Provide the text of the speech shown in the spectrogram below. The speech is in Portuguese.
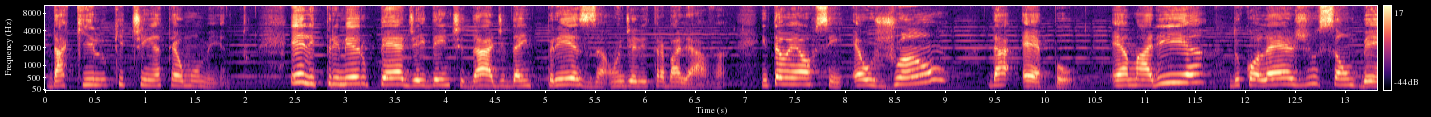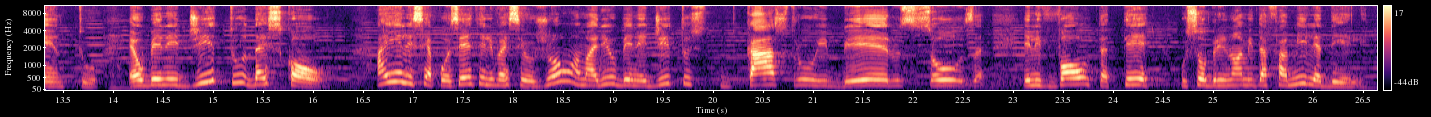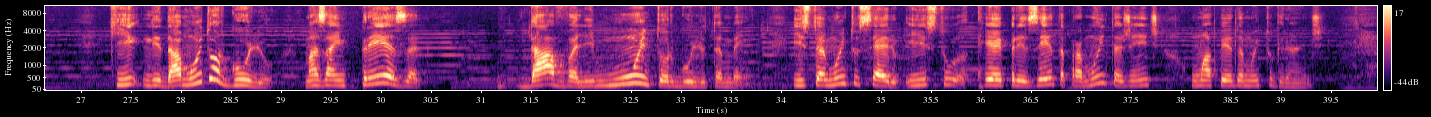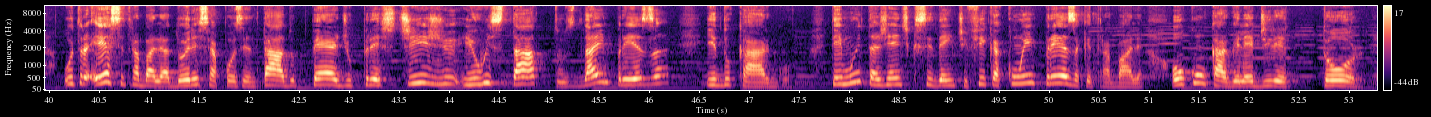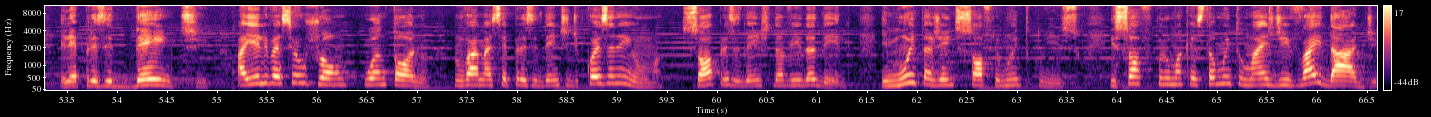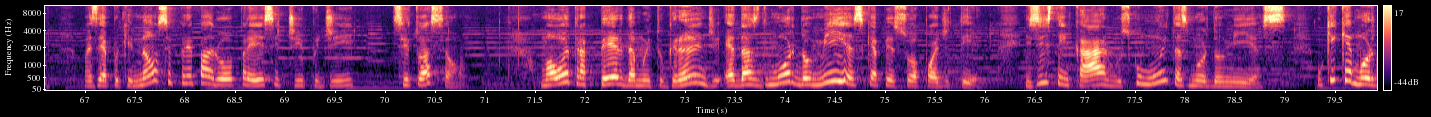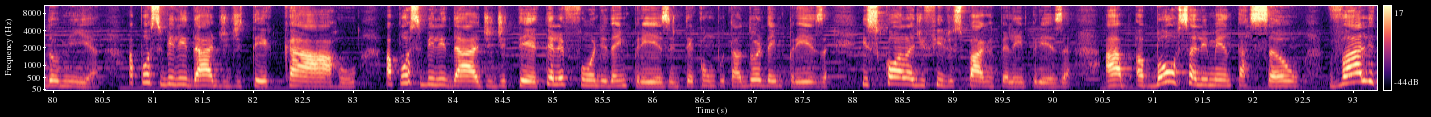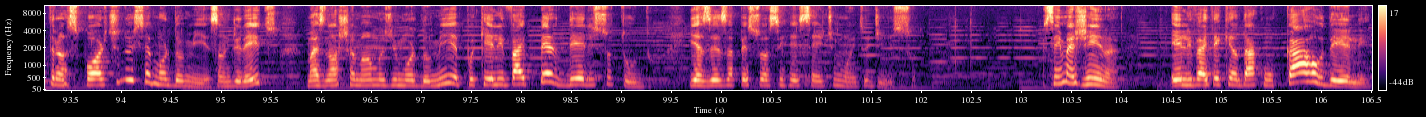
daquilo que tinha até o momento. Ele primeiro perde a identidade da empresa onde ele trabalhava. Então é assim, é o João da Apple, é a Maria do Colégio São Bento, é o Benedito da escola. Aí ele se aposenta, ele vai ser o João, a Maria, o Benedito Castro Ribeiro Souza. Ele volta a ter o sobrenome da família dele, que lhe dá muito orgulho, mas a empresa dava-lhe muito orgulho também. Isto é muito sério e isto representa para muita gente uma perda muito grande. Esse trabalhador, esse aposentado, perde o prestígio e o status da empresa e do cargo. Tem muita gente que se identifica com a empresa que trabalha ou com o cargo. Ele é diretor, ele é presidente. Aí ele vai ser o João, o Antônio não vai mais ser presidente de coisa nenhuma, só presidente da vida dele. E muita gente sofre muito com isso. E sofre por uma questão muito mais de vaidade, mas é porque não se preparou para esse tipo de situação. Uma outra perda muito grande é das mordomias que a pessoa pode ter. Existem cargos com muitas mordomias. O que é mordomia? A possibilidade de ter carro, a possibilidade de ter telefone da empresa, de ter computador da empresa, escola de filhos paga pela empresa, a, a bolsa alimentação, vale transporte, tudo isso é mordomia. São direitos, mas nós chamamos de mordomia porque ele vai perder isso tudo. E às vezes a pessoa se ressente muito disso. Você imagina, ele vai ter que andar com o carro dele,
